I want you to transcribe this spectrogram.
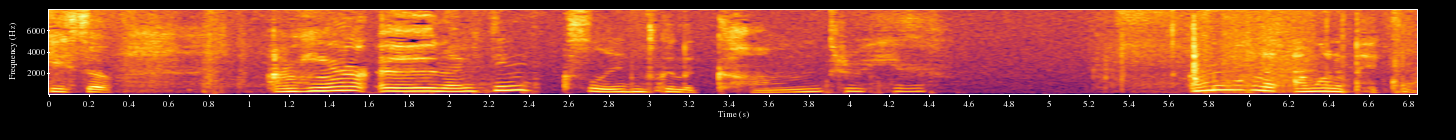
Okay, so I'm here and I think Celine's gonna come through here. I'm gonna I want a pickle.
